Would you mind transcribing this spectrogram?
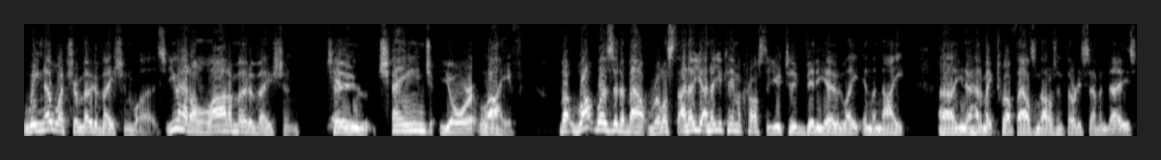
we know what your motivation was. You had a lot of motivation to yes. change your life. But what was it about real estate? I know you. I know you came across the YouTube video late in the night. Uh, you know how to make twelve thousand dollars in thirty-seven days.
